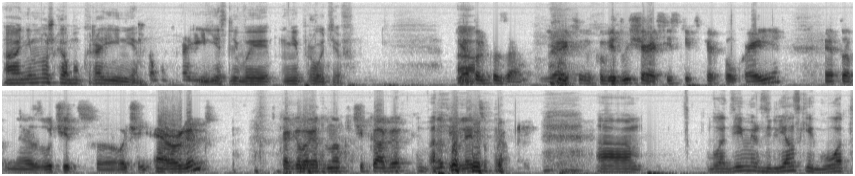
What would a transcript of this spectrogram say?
А немножко об Украине, об Украине, если вы не против. Я а... только за. Я ведущий российский эксперт по Украине. Это э, звучит э, очень arrogant, как говорят у нас в Чикаго, но это является правдой. А, Владимир Зеленский год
